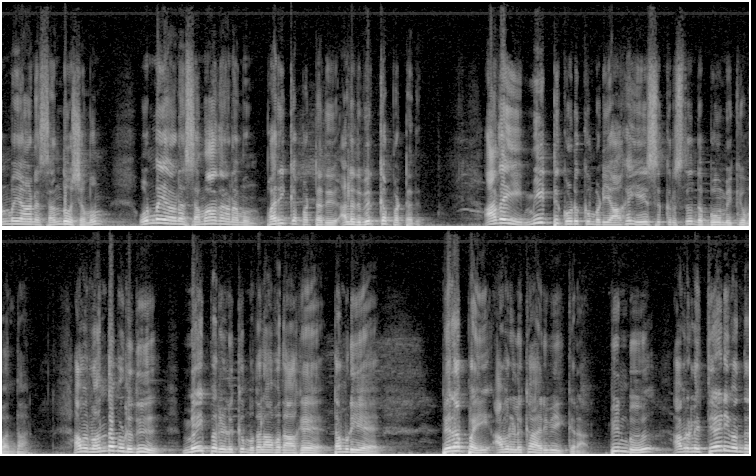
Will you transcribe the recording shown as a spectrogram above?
உண்மையான சந்தோஷமும் உண்மையான சமாதானமும் பறிக்கப்பட்டது அல்லது விற்கப்பட்டது. அதை மீட்டு கொடுக்கும்படியாக இயேசு கிறிஸ்து இந்த பூமிக்கு வந்தார். அவர் வந்த பொழுது மேய்ப்பர்களுக்கு முதலாவதாக தம்முடைய பிறப்பை அவர்களுக்கு அறிவிக்கிறார். பின்பு அவர்களை தேடி வந்த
